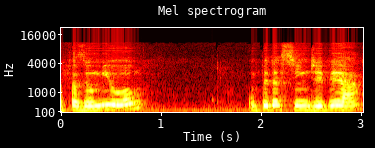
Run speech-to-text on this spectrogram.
Para fazer o miolo, um pedacinho de EVA.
